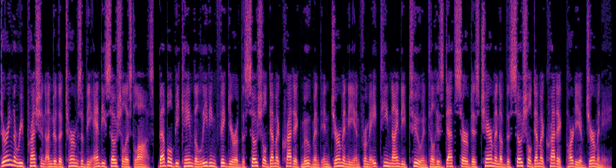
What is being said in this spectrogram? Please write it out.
During the repression under the terms of the anti-socialist laws, Bebel became the leading figure of the social democratic movement in Germany and from 1892 until his death served as chairman of the Social Democratic Party of Germany.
